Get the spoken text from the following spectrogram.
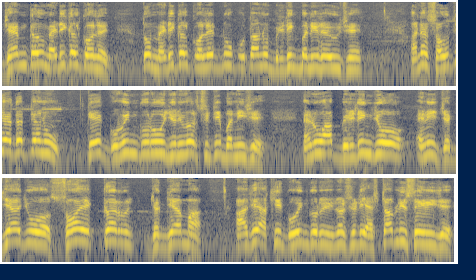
જેમ કહ્યું મેડિકલ કોલેજ, તો મેડિકલ કોલેજનું પોતાનું બિલ્ડિંગ બની રહ્યું છે. અને સૌથી અગત્યનું કે ગોવિંદ ગુરુ યુનિવર્સિટી બની છે. એનું આ બિલ્ડિંગ જુઓ, એની જગ્યા જુઓ, સો એકર જગ્યામાં આજે આખી ગોવિંદ ગુરુ યુનિવર્સિટી એસ્ટાબ્લિશ થઈ રહી છે,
